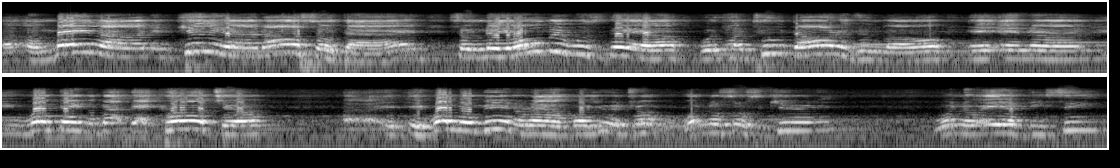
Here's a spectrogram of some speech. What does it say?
uh, uh, Mahlon and Chilion also died. So Naomi was there with her two daughters-in-law. And, and uh, one thing about that culture, uh, if, if wasn't no men around, boy, you're in trouble. Wasn't no Social Security, wasn't no AFDC.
